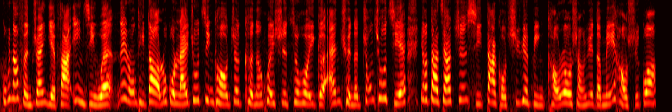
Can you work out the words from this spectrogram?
国民党粉砖也发应景文，内容提到，如果来猪进口，这可能会是最后一个安全的中秋节，要大家珍惜大口吃月饼、烤肉赏月的美好时光，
